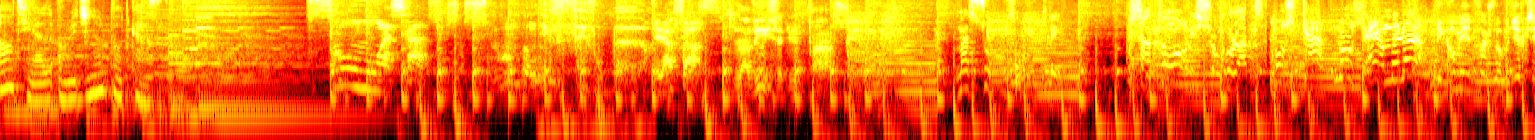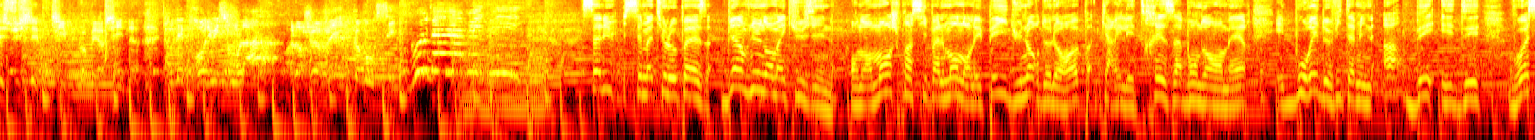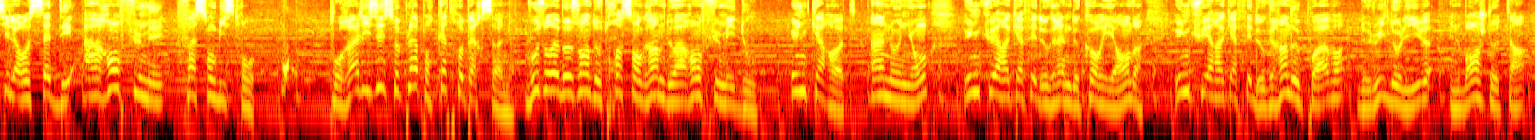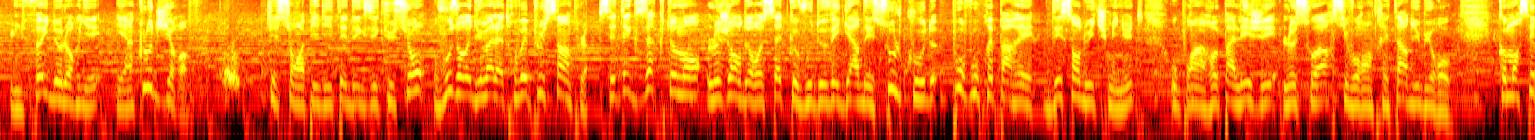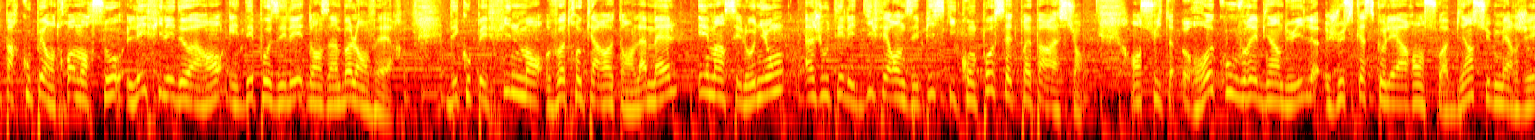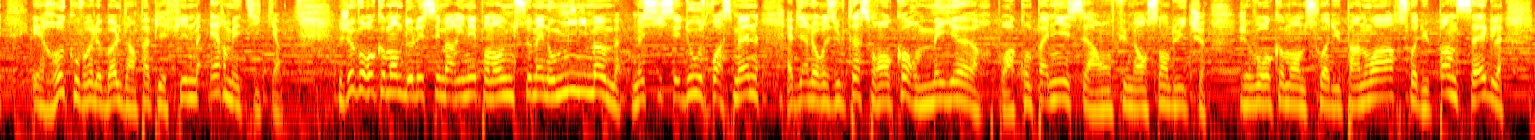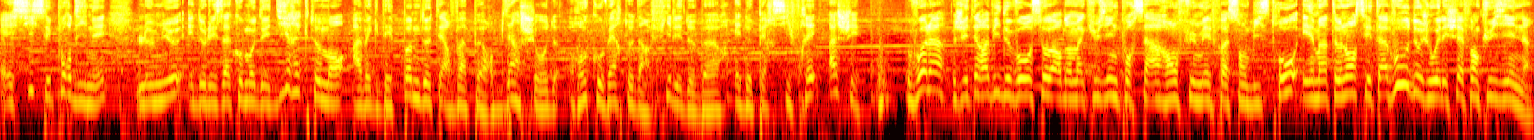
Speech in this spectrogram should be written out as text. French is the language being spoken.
RTL Original Podcast. Sans-moi ça, Les faits vont peur. Et la farce La vie, c'est une farce. Ma soupe, s'il vous plaît. Ça tord, les chocolates. Mon scarpe, mon germe-là Mais combien de fois je dois vous dire que c'est susceptible, l'aubergine? Tous les produits sont là, Salut, c'est Mathieu Lopez. Bienvenue dans ma cuisine. On en mange principalement dans les pays du nord de l'Europe car il est très abondant en mer et bourré de vitamines A, B et D. Voici la recette des harengs fumés façon bistrot. Pour réaliser ce plat pour 4 personnes, vous aurez besoin de 300 g de harengs fumés doux, une carotte, un oignon, une cuillère à café de graines de coriandre, une cuillère à café de grains de poivre, de l'huile d'olive, une branche de thym, une feuille de laurier et un clou de girofle. Question rapidité d'exécution, vous aurez du mal à trouver plus simple. C'est exactement le genre de recette que vous devez garder sous le coude pour vous préparer des sandwichs minutes ou pour un repas léger le soir si vous rentrez tard du bureau. Commencez par couper en trois morceaux les filets de hareng et déposez-les dans un bol en verre. Découpez finement votre carotte en lamelles, émincez l'oignon, ajoutez les différentes épices qui composent cette préparation. Ensuite, recouvrez bien d'huile jusqu'à ce que les harengs soient bien submergés et recouvrez le bol d'un papier film hermétique. Je vous recommande de laisser mariner pendant une semaine au minimum, mais si c'est deux ou trois semaines, eh bien le résultat sera encore meilleur. Pour accompagner ces harengs fumés en sandwich, je vous recommande soit du pain noir, soit du pain de seigle, et si c'est pour dîner, le mieux est de les accommoder directement avec des pommes de terre vapeur bien chaudes, recouvertes d'un filet de beurre et de persil frais haché. Voilà, j'étais ravi de vous recevoir dans ma cuisine pour ça hareng fumé façon bistrot, et maintenant c'est à vous de jouer les chefs en cuisine.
